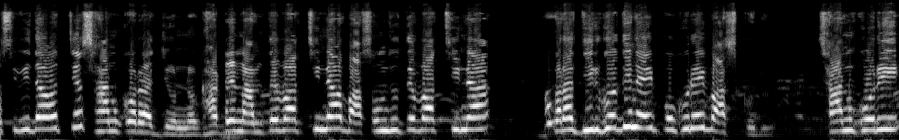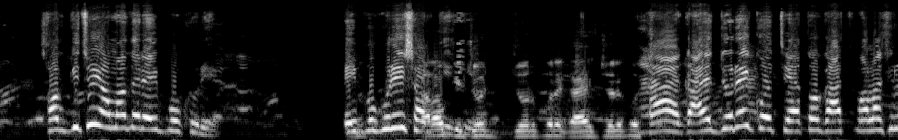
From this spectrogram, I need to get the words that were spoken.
অসুবিধা হচ্ছে স্নান করার জন্য। ঘাটে নামতে পারছি না বাসন ধুতে পারছি না। আমরা দীর্ঘদিন এই পুকুরেই বাস করি স্নান করি সবকিছুই আমাদের এই পুকুরে। এই পুকুরেই সবকিছু। জোর জোর করে গায়ের জোরে হ্যাঁ গায়ের জোরেই করছে এত গাছপালা ছিল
